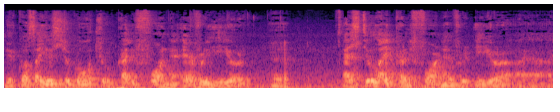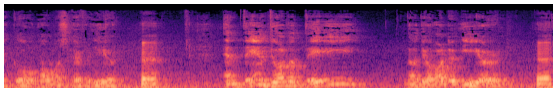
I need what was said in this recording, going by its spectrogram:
because I used to go to California every year. Yeah. I still like California every year. I, I go almost every year. Yeah. And then the other day, no, the other year, Yeah.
